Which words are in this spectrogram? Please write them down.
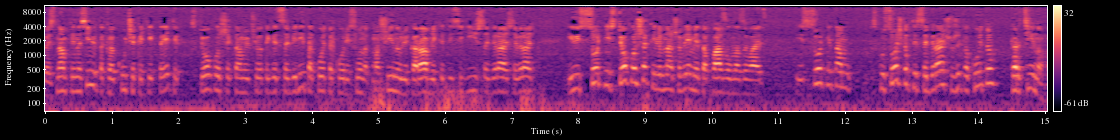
То есть нам приносили такая куча каких-то этих стеклышек там или чего-то. И говорит, собери такой-такой рисунок, машину или кораблик, и ты сидишь, собираешь, собираешь. И из сотни стеклышек, или в наше время это пазл называется, из сотни там кусочков ты собираешь уже какую-то картину.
